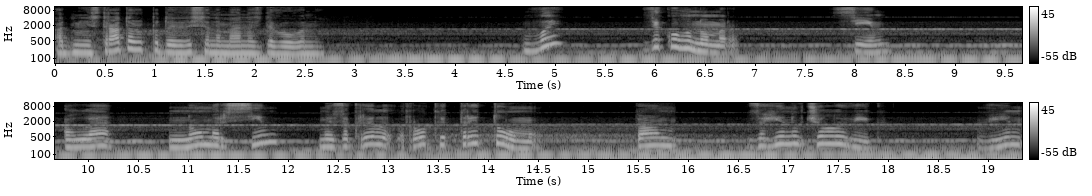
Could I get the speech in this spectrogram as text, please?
адміністратор подивився на мене здивовано. Ви? З якого номеру? Сім. Але номер сім ми закрили роки три тому. Там загинув чоловік. Він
